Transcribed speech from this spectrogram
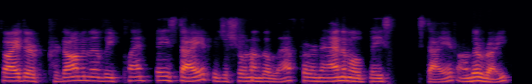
to either predominantly plant-based diet, which is shown on the left, or an animal-based diet on the right.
